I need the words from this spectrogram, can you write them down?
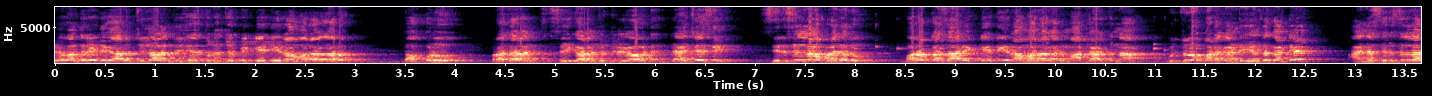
రేవంత్ రెడ్డి గారు జిల్లాలను తీసేస్తుందని చెప్పి కేటీ రామారావు గారు తప్పుడు ప్రచారం శ్రీకారం చుట్టింది కాబట్టి దయచేసి సిరిసిల్ల ప్రజలు మరొకసారి కేటీ రామారావు గారు మాట్లాడుతున్న గుర్తులో పడకండి. ఎందుకంటే ఆయన సిరిసిల్ల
